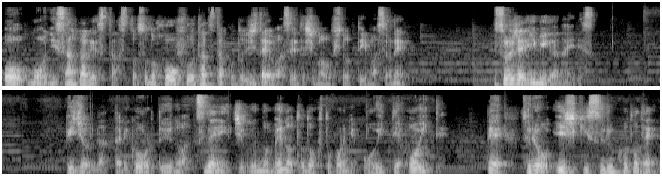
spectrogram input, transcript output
をもう2、3ヶ月経つと、その抱負を立てたこと自体忘れてしまう人っていますよね。それじゃ意味がないです。ビジョンだったりゴールというのは常に自分の目の届くところに置いておいて、で、それを意識することで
